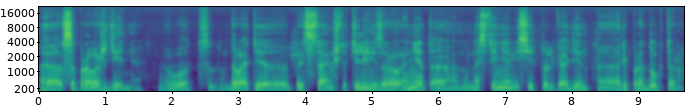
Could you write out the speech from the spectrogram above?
сопровождение. Вот. Давайте представим, что телевизора нет, а на стене висит только один э, репродуктор.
